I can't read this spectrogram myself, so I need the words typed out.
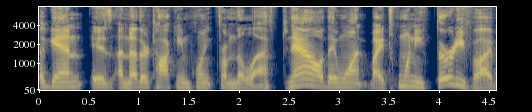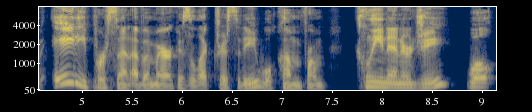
again, is another talking point from the left. Now they want by 2035, 80% of America's electricity will come from clean energy. Well,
